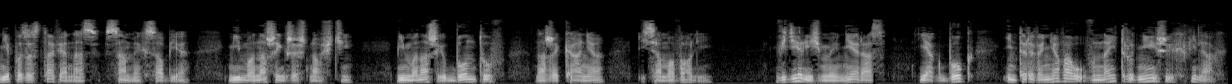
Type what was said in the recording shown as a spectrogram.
nie pozostawia nas samych sobie, mimo naszej grzeszności, mimo naszych buntów, narzekania i samowoli. Widzieliśmy nieraz, jak Bóg interweniował w najtrudniejszych chwilach,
